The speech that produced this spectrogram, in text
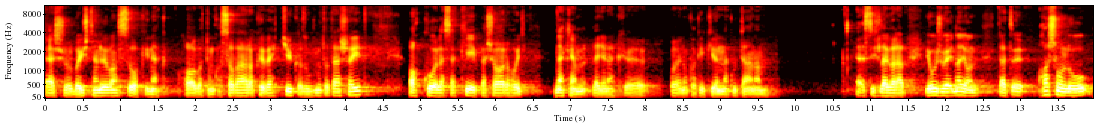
elsősorban Istenről van szó, akinek hallgatunk a szavára, követjük az útmutatásait, akkor leszek képes arra, hogy nekem legyenek olyanok, akik jönnek utánam. Ezt is legalább Józsu egy nagyon, tehát hasonló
